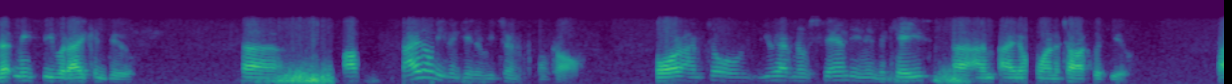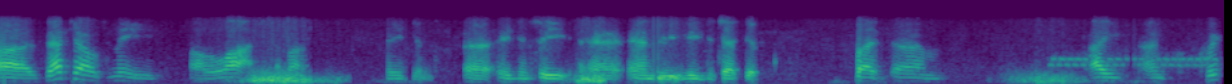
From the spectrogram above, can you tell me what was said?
let me see what I can do. Uh, I don't even get a return phone call, or I'm told you have no standing in the case. Uh, I'm, I don't want to talk with you. Uh, that tells me a lot about agent uh, agency uh, and the lead detective. But um, I I'm quick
